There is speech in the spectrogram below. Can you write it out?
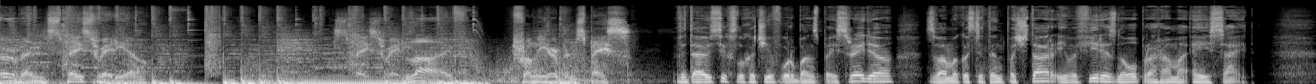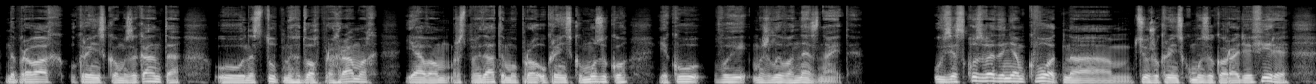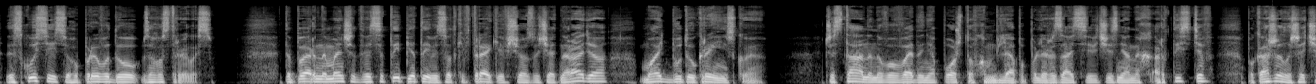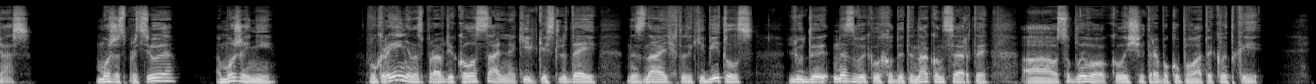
Urban Space Radio. Space Radio. Live from the urban space. Вітаю всіх слухачів Urban Space Radio. З вами Костянтин Почтар, і в ефірі знову програма A-Side. На правах українського музиканта у наступних двох програмах я вам розповідатиму про українську музику, яку ви, можливо, не знаєте. У зв'язку з веденням квот на цю ж українську музику у радіоефірі дискусії з цього приводу загострились. Тепер не менше 25% треків, що звучать на радіо, мають бути українською. Чи стане нововведення поштовхом для популяризації вітчизняних артистів, покаже лише час. Може, спрацює, а може й ні. В Україні насправді колосальна кількість людей не знають, хто такі Бітлз, люди не звикли ходити на концерти, а особливо коли ще треба купувати квитки.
